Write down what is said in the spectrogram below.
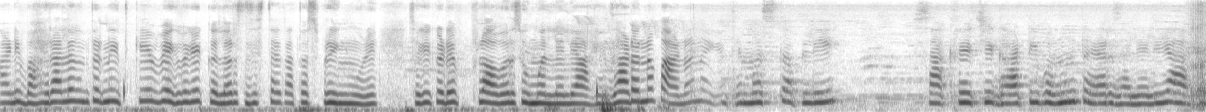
आणि बाहेर आल्यानंतर ना इतके वेगवेगळे कलर्स दिसत आहेत आता स्प्रिंगमुळे सगळीकडे फ्लॉवर्स उमललेले आहेत. झाडांना पानं नाही इथे मस्त आपली साखरेची घाटी बनून तयार झालेली आहे.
